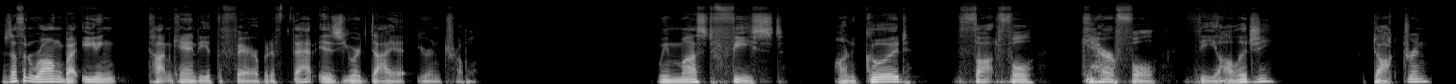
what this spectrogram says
There's nothing wrong about eating cotton candy at the fair, but if that is your diet, you're in trouble. We must feast on good, thoughtful, careful theology, doctrine,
